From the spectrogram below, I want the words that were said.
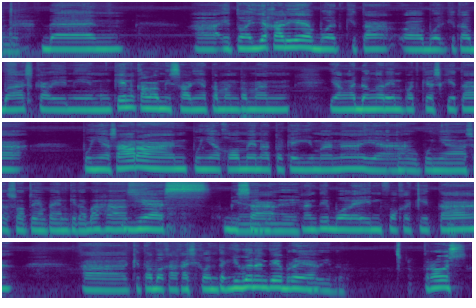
Hopefully. dan uh, itu aja kali ya buat kita uh, buat kita bahas kali ini mungkin kalau misalnya teman-teman yang ngedengerin podcast kita punya saran punya komen atau kayak gimana ya Atau punya sesuatu yang pengen kita bahas. yes bisa Boleh, boleh. nanti boleh info ke kita Uh, kita bakal kasih kontak juga nanti ya bro ya Yoi, bro. Terus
